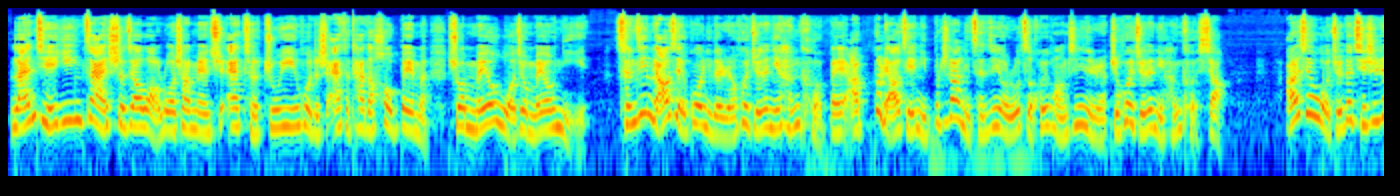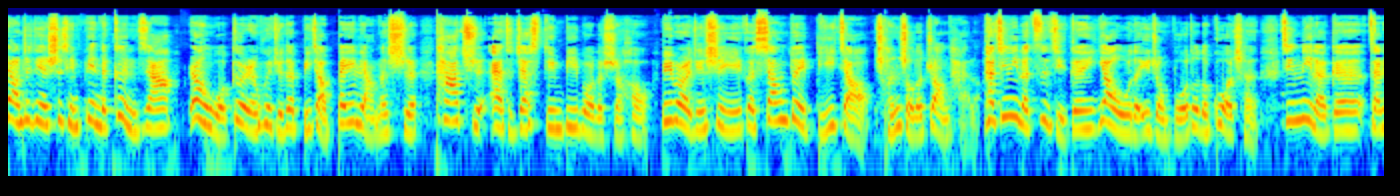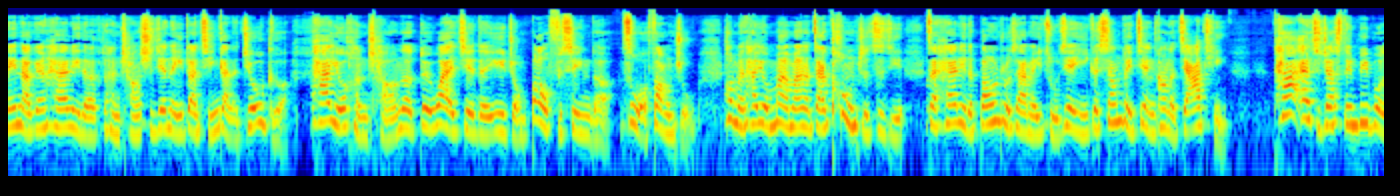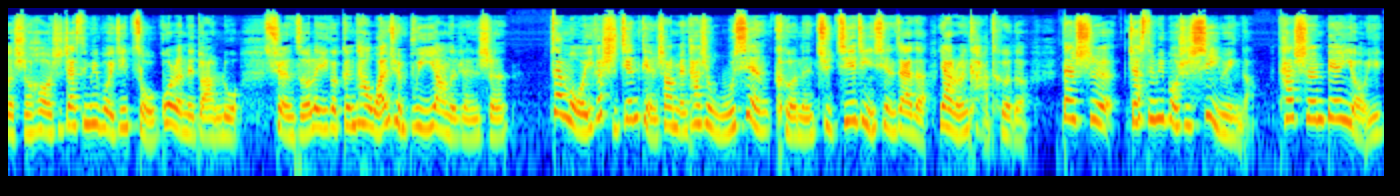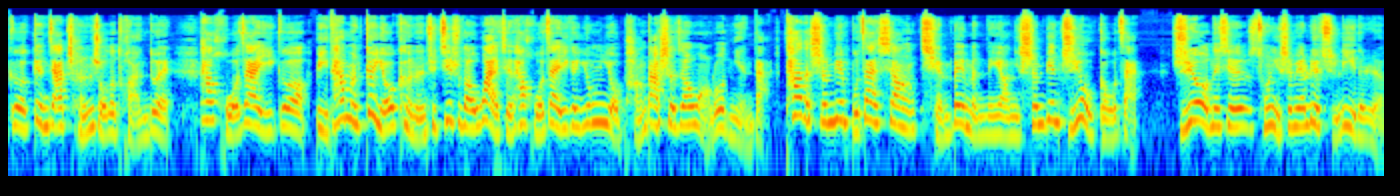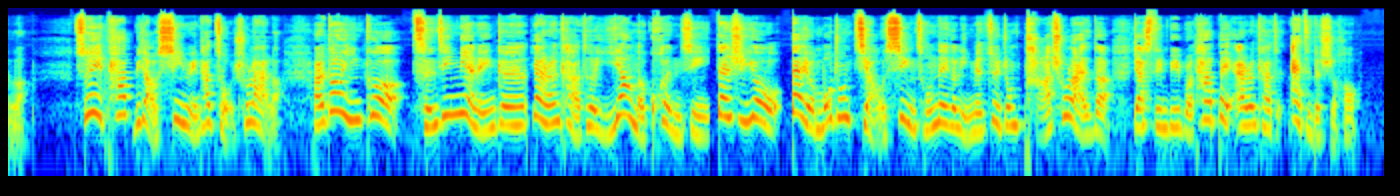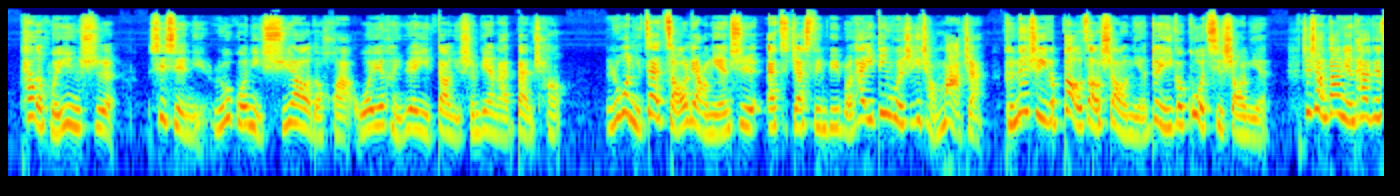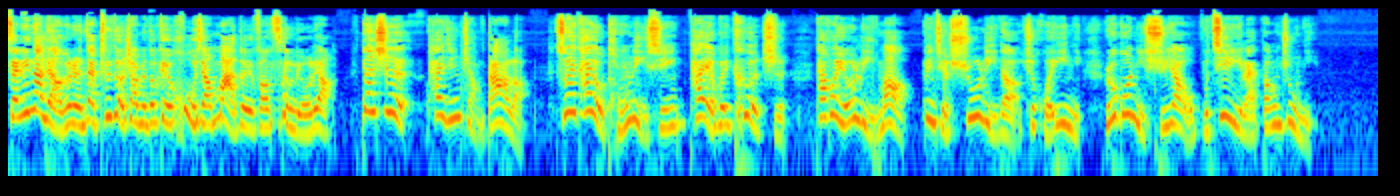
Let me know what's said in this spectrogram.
蓝洁瑛在社交网络上面去艾特朱茵，或者是艾特她的后辈们，说没有我就没有你。曾经了解过你的人会觉得你很可悲，而不了解你、不知道你曾经有如此辉煌经历的人，只会觉得你很可笑。而且我觉得，其实让这件事情变得更加让我个人会觉得比较悲凉的是，他去 at Justin Bieber 的时候，Bieber 已经是一个相对比较成熟的状态了。他经历了自己跟药物的一种搏斗的过程，经历了跟 Selina 跟 Haley 的很长时间的一段情感的纠葛，他有很长的对外界的一种报复性的自我放逐。后面他又慢慢的在控制自己，在 Haley 的帮助下面组建一个相对健康的家庭。他 at Justin Bieber 的时候，是 Justin Bieber 已经走过了那段路，选择了一个跟他完全不一样的人生。在某一个时间点上面，他是无限可能去接近现在的亚伦卡特的。但是 Justin Bieber 是幸运的，他身边有一个更加成熟的团队，他活在一个比他们更有可能去接触到外界，他活在一个拥有庞大社交网络的年代。他的身边不再像前辈们那样，你身边只有狗仔，只有那些从你身边掠取利益的人了。所以他比较幸运，他走出来了。而当一个曾经面临跟亚伦卡特一样的困境，但是又带有某种侥幸，从那个里面最终爬出来的 Justin Bieber，他被 Aaron Cut at 的时候，他的回应是：谢谢你，如果你需要的话，我也很愿意到你身边来伴唱。如果你再早两年去 at Justin Bieber，他一定会是一场骂战，肯定是一个暴躁少年对一个过气少年。就像当年他跟 Selina 两个人在推特上面都可以互相骂对方蹭流量，但是他已经长大了，所以他有同理心，他也会克制，他会有礼貌，并且疏离的去回应你。如果你需要，我不介意来帮助你。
